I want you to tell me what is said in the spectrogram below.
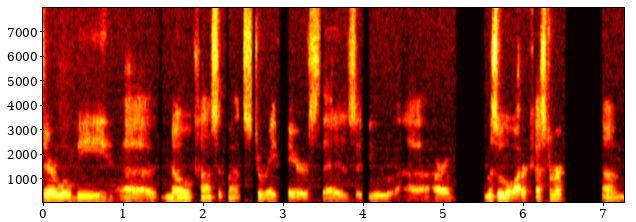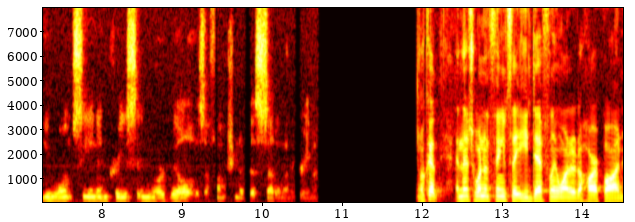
there will be uh, no consequence to ratepayers. That is, if you uh, are a Missoula Water customer, um, you won't see an increase in your bill as a function of this settlement agreement. Okay, and that's one of the things that he definitely wanted to harp on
